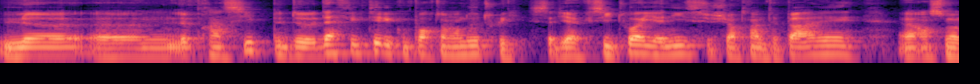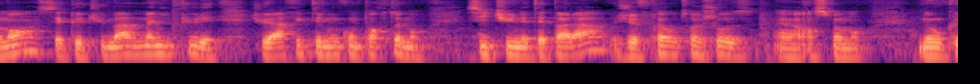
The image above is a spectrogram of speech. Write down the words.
le, euh, le principe d'affecter les comportements d'autrui. C'est-à-dire que si toi, Yanis, je suis en train de te parler euh, en ce moment, c'est que tu m'as manipulé, tu as affecté mon comportement. Si tu n'étais pas là, je ferais autre chose euh, en ce moment. Donc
